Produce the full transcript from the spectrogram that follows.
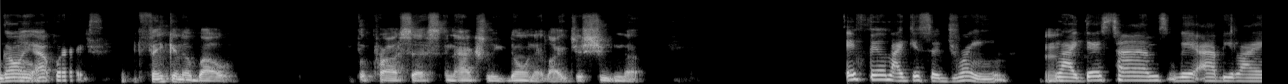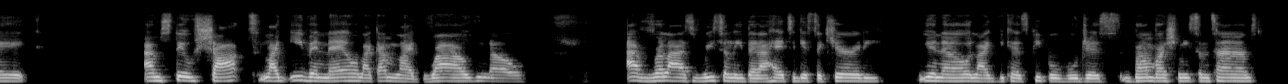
going um, upwards? Thinking about the process and actually doing it, like just shooting up. It feels like it's a dream. Mm. Like there's times where I'd be like, I'm still shocked. Like even now, like I'm like, wow, you know, I've realized recently that I had to get security, you know, like because people will just bum rush me sometimes,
